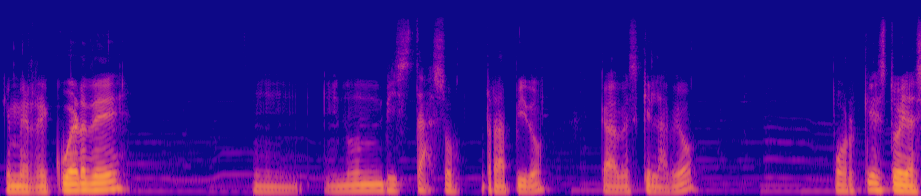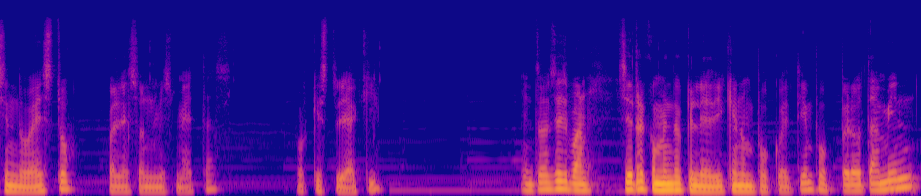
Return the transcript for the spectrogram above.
que me recuerde eh, en un vistazo rápido cada vez que la veo por qué estoy haciendo esto, cuáles son mis metas, por qué estoy aquí. Entonces, bueno, sí recomiendo que le dediquen un poco de tiempo, pero también,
